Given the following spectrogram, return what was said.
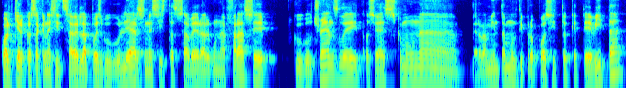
cualquier cosa que necesites saber la puedes googlear. Si necesitas saber alguna frase, Google Translate. O sea, es como una herramienta multipropósito que te evita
